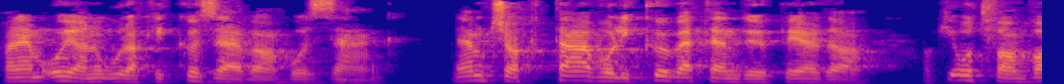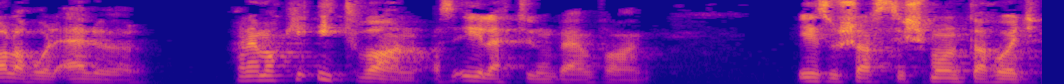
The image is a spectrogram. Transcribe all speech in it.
hanem olyan úr, aki közel van hozzánk. Nem csak távoli követendő példa, aki ott van valahol elől, hanem aki itt van, az életünkben van. Jézus azt is mondta, hogy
